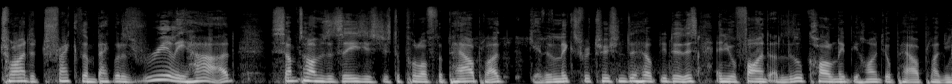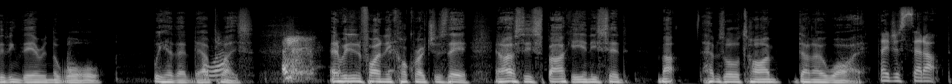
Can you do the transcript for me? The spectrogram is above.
trying to track them back, but it's really hard. Sometimes it's easiest just to pull off the power plug, get an electrician to help you do this, and you'll find a little colony behind your power plug living there in the wall. We had that at our place. and we didn't find any cockroaches there. And I asked this Sparky, and he said, "Ma, happens all the time, don't know why. They just set up.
